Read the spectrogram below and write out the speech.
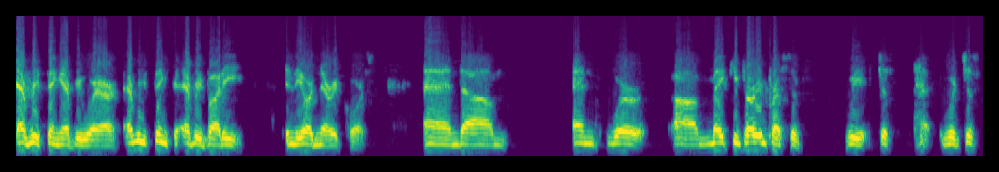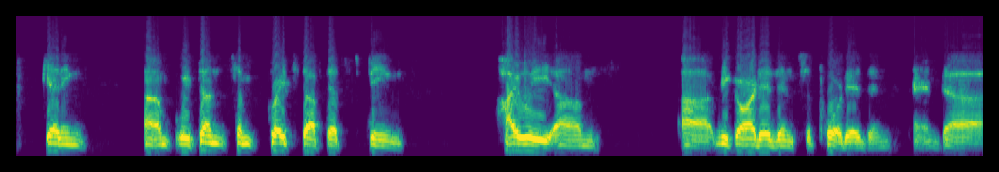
everything everywhere, everything to everybody in the ordinary course. And um, and we're uh, making very impressive. We just ha- we're just getting. Um, we've done some great stuff that's being highly um, uh, regarded and supported, and and uh,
